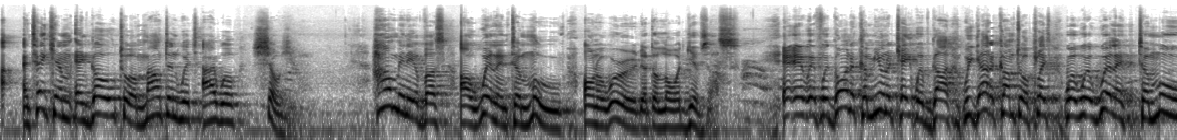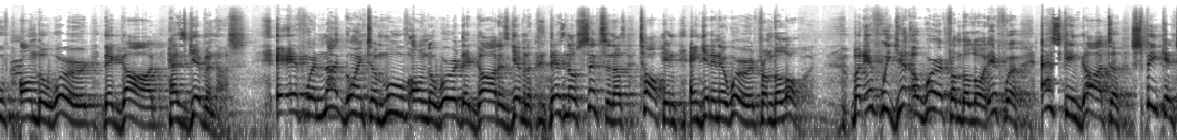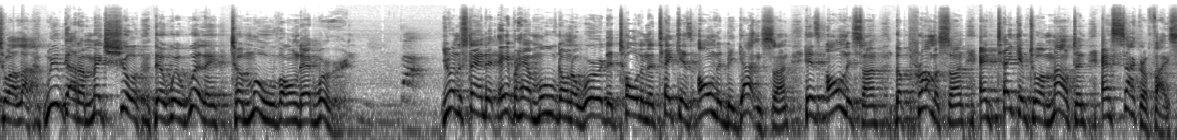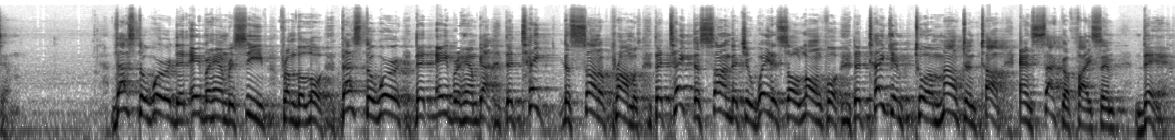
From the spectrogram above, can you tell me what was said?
uh, and take him and go to a mountain which I will show you. How many of us are willing to move on a word that the Lord gives us? If we're going to communicate with God, we got to come to a place where we're willing to move on the word that God has given us. If we're not going to move on the word that God has given us, there's no sense in us talking and getting a word from the Lord. But if we get a word from the Lord, if we're asking God to speak into our life, we've got to make sure that we're willing to move on that word. You understand that Abraham moved on a word that told him to take his only begotten son, his only son, the promised son, and take him to a mountain and sacrifice him. That's the word that Abraham received from the Lord. That's the word that Abraham got. To take the son of promise, to take the son that you waited so long for, to take him to a mountaintop and sacrifice him there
